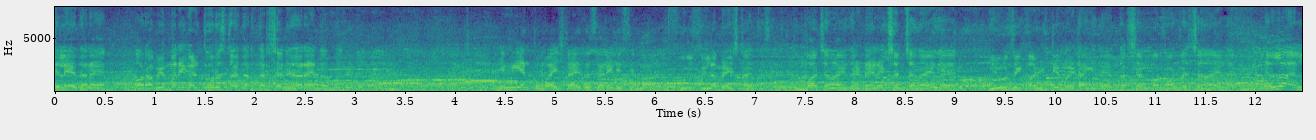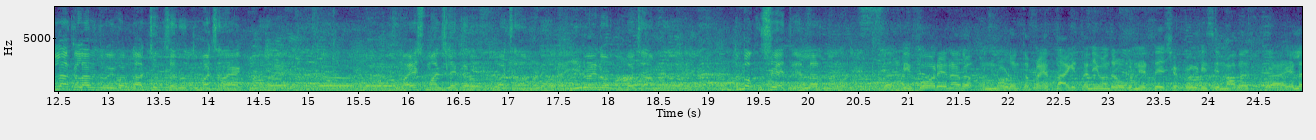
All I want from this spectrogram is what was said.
ಮೇಲೆ ಇದ್ದಾರೆ. ಅವ್ರ ಅಭಿಮಾನಿಗಳು ತೋರಿಸ್ತಾ ಇದ್ದಾರೆ ದರ್ಶನ್ ಇದ್ದಾರೆ ಅನ್ನೋದು. ನಿಮಗೇನು ತುಂಬ ಇಷ್ಟ ಆಯಿತು ಸರ್ ಇಡೀ ಸಿನಿಮಾ ಫುಲ್ ಫಿಲಮೇ ಇಷ್ಟ ಆಯಿತು ಸರ್. ತುಂಬ ಚೆನ್ನಾಗಿದೆ ಡೈರೆಕ್ಷನ್ ಚೆನ್ನಾಗಿದೆ ಮ್ಯೂಸಿಕ್ ಅಲ್ಟಿಮೇಟ್ ಆಗಿದೆ ದರ್ಶನ್ ಪರ್ಫಾರ್ಮೆನ್ಸ್ ಚೆನ್ನಾಗಿದೆ. ಎಲ್ಲ ಎಲ್ಲ ಕಲಾವಿದರು ಇವನ್ ಅಚ್ಯುತ್ ಸರ್ ತುಂಬ ಚೆನ್ನಾಗಿ ಆ್ಯಕ್ಟ್ ಮಾಡಿದ್ದಾರೆ. ಮಹೇಶ್ ಮಾಂಜ್ಲೇಕರ್ ಅವರು ತುಂಬ ಚೆನ್ನಾಗಿ ಮಾಡಿದ್ದಾರೆ. ಹೀರೋಯಿನ್ ಅವರು ತುಂಬ ಚೆನ್ನಾಗಿ ಮಾಡಿದ್ದಾರೆ. ಖುಷಿ ಆಯಿತು ಎಲ್ಲರನ್ನೂ ನೋಡಿ. ಸರ್ ಬಿಫೋರ್ ಏನಾದ್ರು ನೋಡುವಂಥ ಪ್ರಯತ್ನ ಆಗಿತ್ತು? ನೀವಂದ್ರೆ ಒಬ್ಬ ನಿರ್ದೇಶಕರು ಇಡೀ ಸಿನಿಮಾದ ಎಲ್ಲ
